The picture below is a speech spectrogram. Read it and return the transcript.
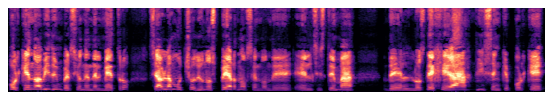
¿Por qué no ha habido inversión en el metro? Se habla mucho de unos pernos en donde el sistema de los DGA dicen que por qué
